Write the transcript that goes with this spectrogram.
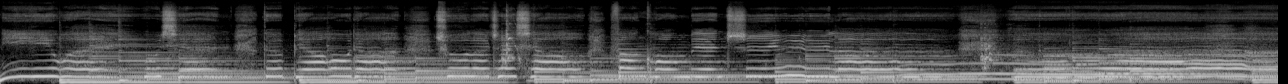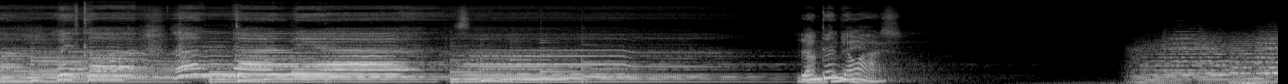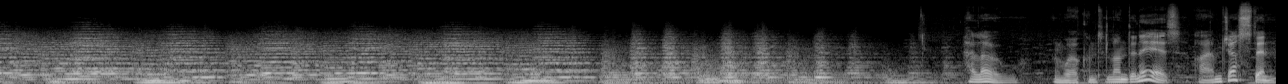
你以为无限的表达，除了这小方框便是娱乐。We've got London ears，伦敦有耳。London Ears. I am Justin.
